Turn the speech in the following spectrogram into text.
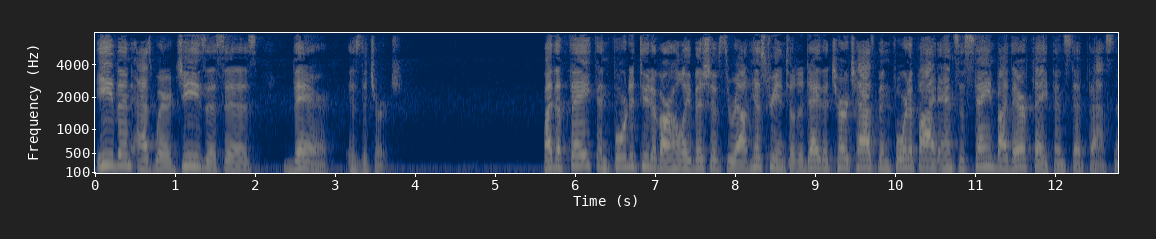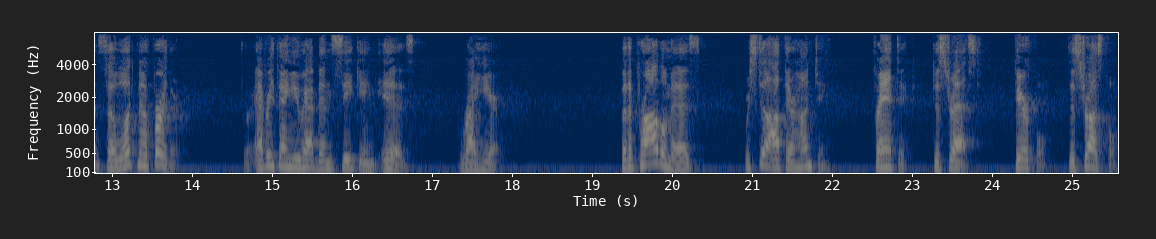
Even as where Jesus is, there is the church. By the faith and fortitude of our holy bishops throughout history until today, the church has been fortified and sustained by their faith and steadfastness. So look no further, for everything you have been seeking is right here. But the problem is, we're still out there hunting, frantic, distressed, fearful, distrustful,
